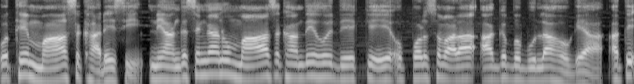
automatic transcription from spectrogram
ਉੱਥੇ ਮਾਸ ਖਾ ਰਹੇ ਸੀ। ਨਿਹੰਗ ਸਿੰਘਾਂ ਨੂੰ ਮਾਸ ਖਾਂਦੇ ਹੋਏ ਦੇਖ ਕੇ ਉਹ ਪੁਲਿਸ ਵਾਲਾ ਅੱਗ ਬਬੂਲਾ ਹੋ ਗਿਆ ਅਤੇ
